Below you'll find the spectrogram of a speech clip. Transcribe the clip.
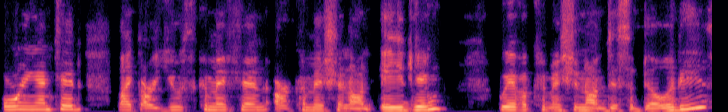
oriented, like our youth commission, our commission on aging. We have a commission on disabilities.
